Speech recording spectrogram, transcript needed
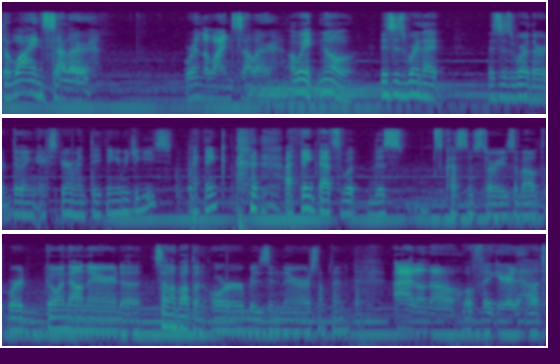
The wine cellar. We're in the wine cellar. Oh wait, no. This is where that this is where they're doing experimenty thingamajiggies, I think. I think that's what this custom story is about. We're going down there to something about an orb is in there or something. I don't know. We'll figure it out.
